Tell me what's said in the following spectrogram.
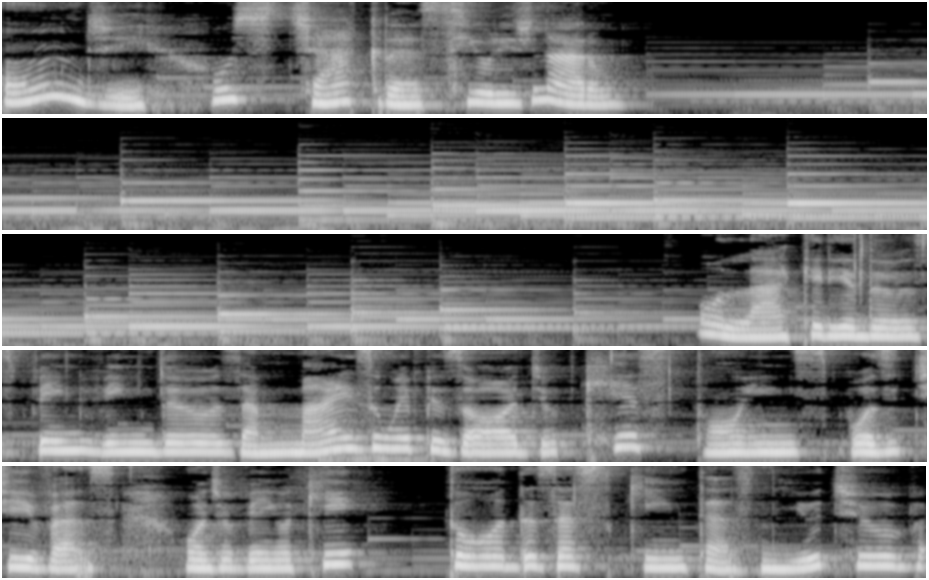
onde os chakras se originaram. Olá, queridos, bem-vindos a mais um episódio Questões Positivas, onde eu venho aqui todas as quintas no YouTube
